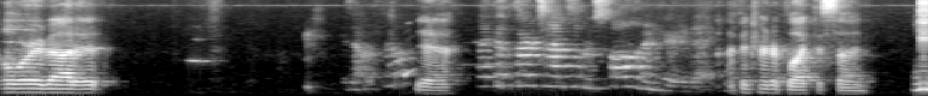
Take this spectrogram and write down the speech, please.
Don't worry about it. Is that what fell? Yeah. Like the third time something's fallen in here today. I've been trying to block the sun. well,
